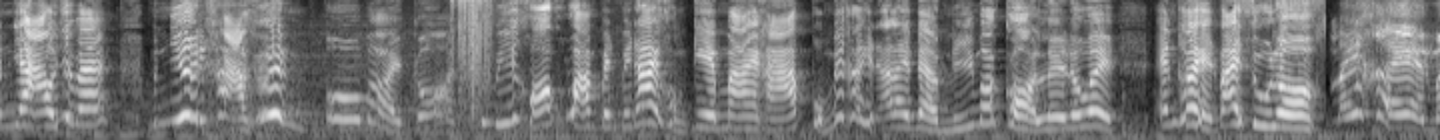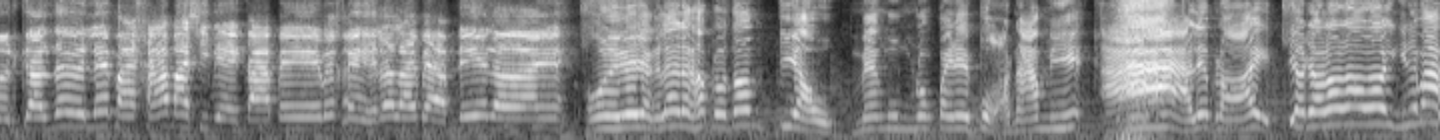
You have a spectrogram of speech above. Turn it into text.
มันยาวใช่ไหม มันยืดขาขึ้น โอ้ my god วิเคราะห์ความเป็นไปได้ของเกมมาครับ ผมไม่เคยเห็นอะไรแบบนี้มาก่อนเลยนะเว้ย เอ็งเคยเห็นป้ายซูโร ไม่เคยเห็นเหมือนกันเลยเล่นมาค้ามาชิเบะกาเป ไม่เคยเห็นอะไรแบบนี้เลย โอเคอย่างแรกนะครับ เราต้องเกี่ยวแมงมุมลงไปในบ่อน้ำนี้ อ่า เรียบร้อย เดี๋ยวเดี๋ยวเราเราเราอย่างนี้ได้ปะ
